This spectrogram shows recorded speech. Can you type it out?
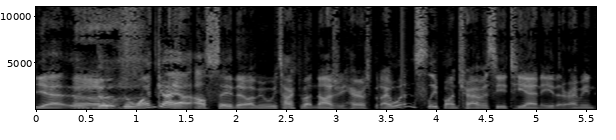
Yeah, the the one guy I'll say though, I mean, we talked about Najee Harris, but I wouldn't sleep on Travis Etienne either. I mean,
